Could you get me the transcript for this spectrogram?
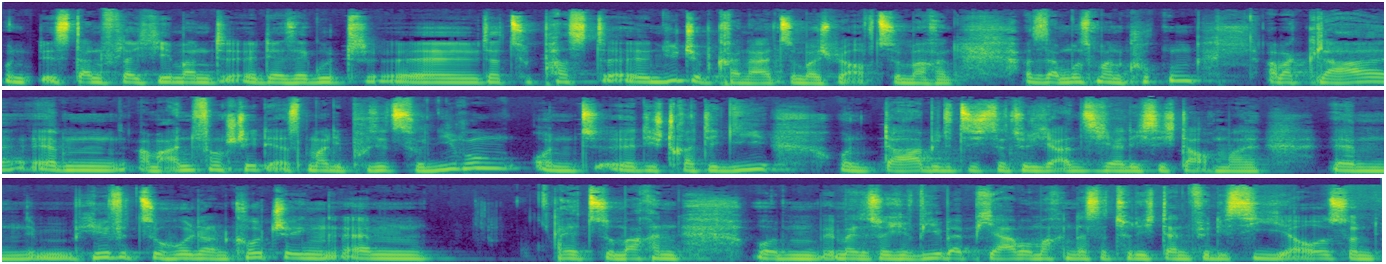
und ist dann vielleicht jemand, äh, der sehr gut äh, dazu passt, äh, einen YouTube-Kanal zum Beispiel aufzumachen. Also da muss man gucken. Aber klar, ähm, am Anfang steht erstmal die Positionierung und äh, die Strategie und da bietet sich natürlich an, sicherlich sich da auch mal ähm, Hilfe zu holen und Coaching ähm, äh, zu machen. Und ich meine, solche wie bei Piabo machen das natürlich dann für die CEOs und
